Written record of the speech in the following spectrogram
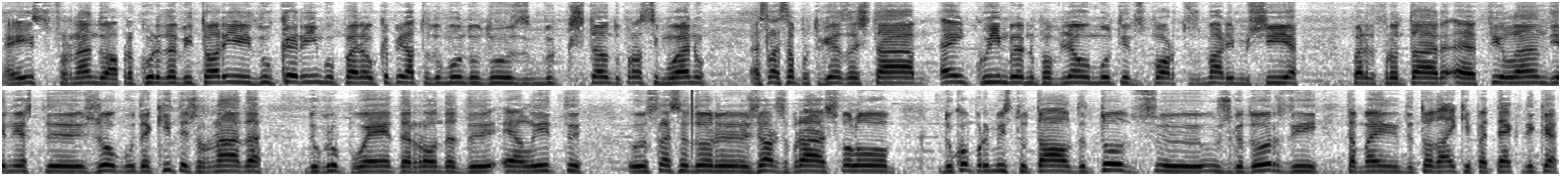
É isso, Fernando, à procura da vitória e do carimbo para o Campeonato do Mundo do Uzbequistão do próximo ano. A seleção portuguesa está em Coimbra, no pavilhão multidesportos Mário Mexia, para defrontar a Finlândia neste jogo da quinta jornada do Grupo E da ronda de Elite. O selecionador Jorge Brás falou do compromisso total de todos eh, os jogadores e também de toda a equipa técnica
